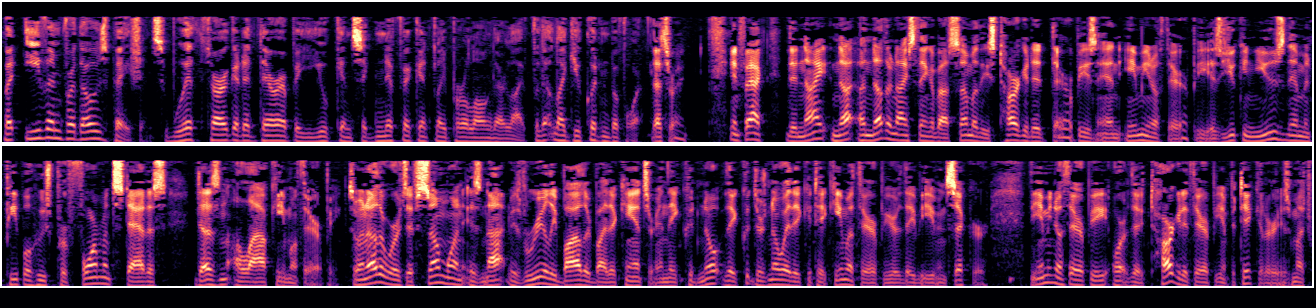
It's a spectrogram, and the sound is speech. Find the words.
But even for those patients, with targeted therapy, you can significantly prolong their life, like you couldn't before. That's right. In fact, the ni- another nice thing about some of these targeted therapies and immunotherapy is you can use them in people whose performance status doesn't allow chemotherapy. So in other words, if someone is not is really bothered by their cancer and they could no they could there's no way they could take chemotherapy or they'd be even sicker. The immunotherapy or the targeted therapy in particular is much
